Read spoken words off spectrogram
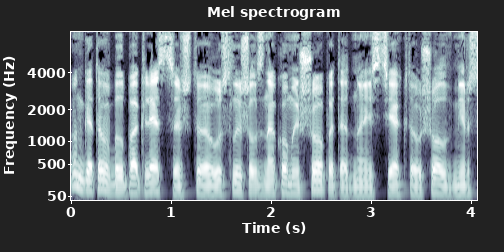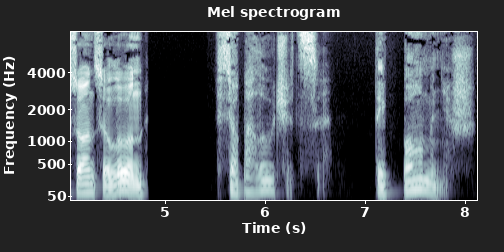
Он готов был поклясться, что услышал знакомый шепот одной из тех, кто ушел в мир солнца, лун. «Все получится. Ты помнишь?»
